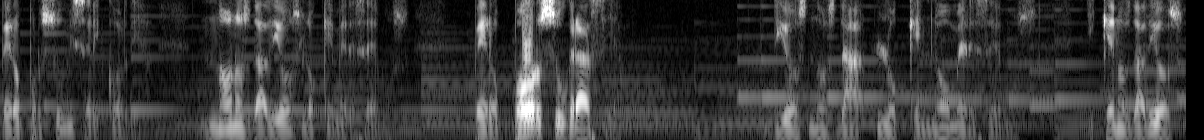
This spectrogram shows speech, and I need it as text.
Pero por su misericordia no nos da Dios lo que merecemos, pero por su gracia Dios nos da lo que no merecemos. ¿Y qué nos da Dios?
